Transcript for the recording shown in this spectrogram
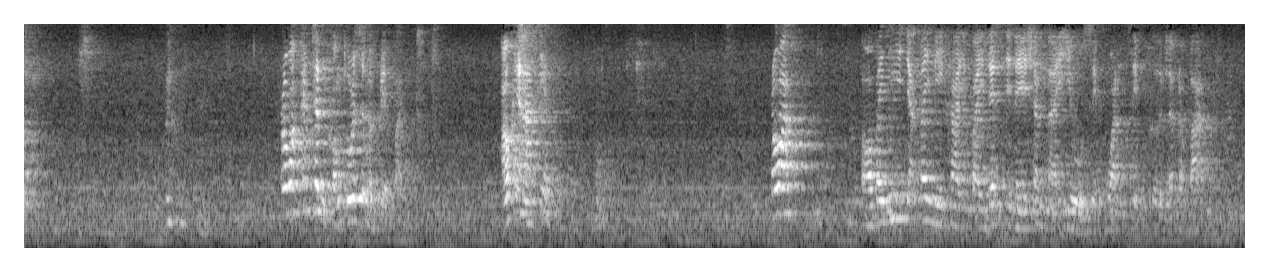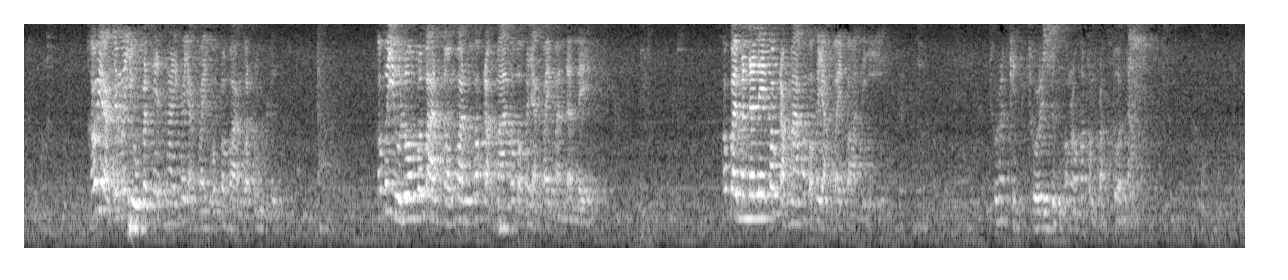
ราะว่าแพทเทิร์นของทัวริสต์มันเปลี่ยนไป เอาแค่อาเซียน เพราะว่าต่อไปนี้จะไม่มีใครไปเดสติเนชันไหนอยู่สิบวันสิบคืนแล้วกลับบ้าน เขาอยากจะมาอยู่ประเทศไทยเขาอยากไปหัวประบางวันรุ่งขึ้นเขาไปอยู่รวมพระบาทสองวันเขากลับมาเขาบอกเขาอยากไปมันดาเลเขาไปมันดาเลเขากลับมาเขาบอกเขาอยากไปบาหลี ธุรกิจทัวริสึมของเราก็ต้องปรับตัวตาม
